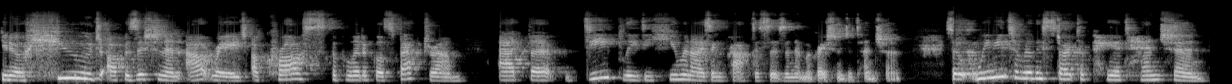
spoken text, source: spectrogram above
you know, huge opposition and outrage across the political spectrum at the deeply dehumanizing practices in immigration detention. So we need to really start to pay attention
